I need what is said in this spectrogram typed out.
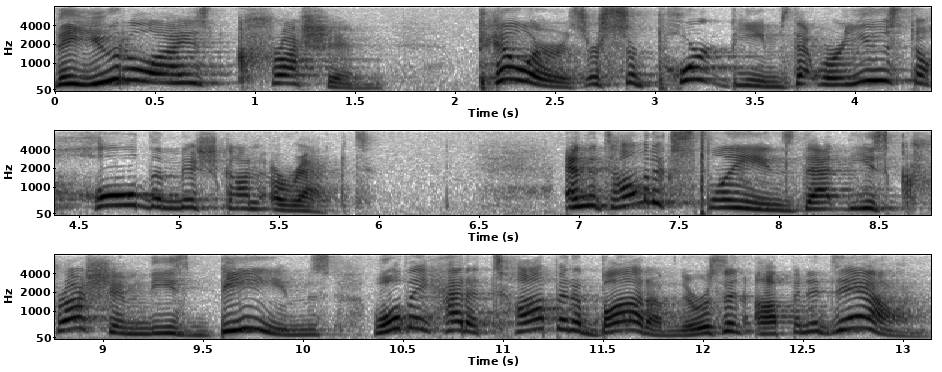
they utilized krushim, pillars or support beams that were used to hold the Mishkan erect. And the Talmud explains that these krushim, these beams, well, they had a top and a bottom. There was an up and a down.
